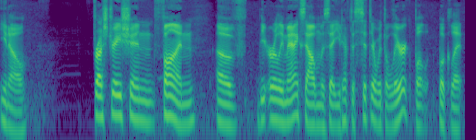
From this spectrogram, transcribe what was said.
you know frustration fun of the early Manics album is that you'd have to sit there with the lyric bu- booklet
